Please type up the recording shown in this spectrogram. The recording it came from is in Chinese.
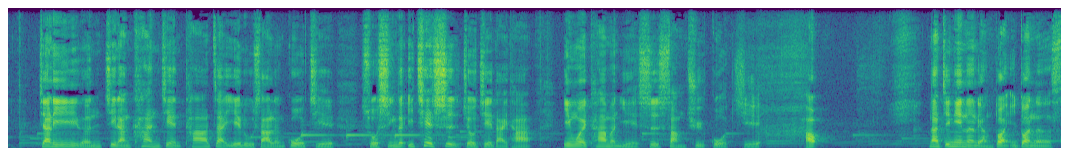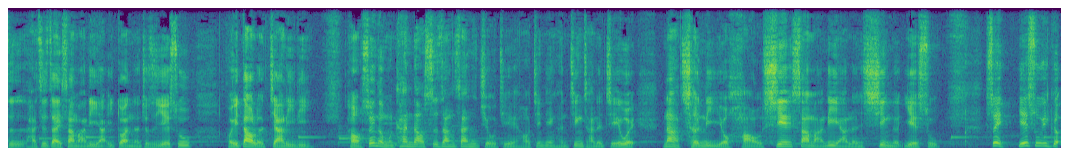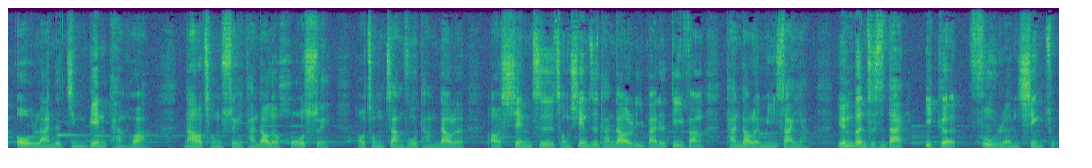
加利利人既然看见他在耶路撒冷过节所行的一切事，就接待他，因为他们也是上去过节。好，那今天呢，两段，一段呢是还是在撒玛利亚，一段呢就是耶稣回到了加利利。好，所以呢，我们看到四章三十九节，好，今天很精彩的结尾。那城里有好些撒玛利亚人信了耶稣，所以耶稣一个偶然的井边谈话，然后从水谈到了活水，哦，从丈夫谈到了哦先知，从先知谈到了礼拜的地方，谈到了弥赛亚。原本只是带一个妇人信主，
